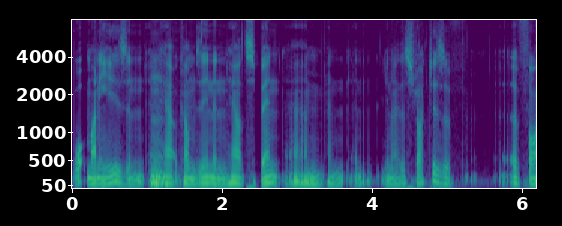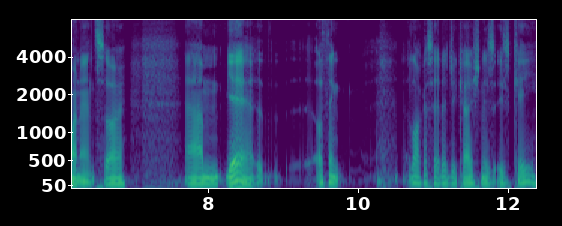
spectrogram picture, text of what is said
what money is and, and Mm. how it comes in and how it's spent, um, and and you know the structures of of finance. So, um, yeah, I think, like I said, education is, is key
